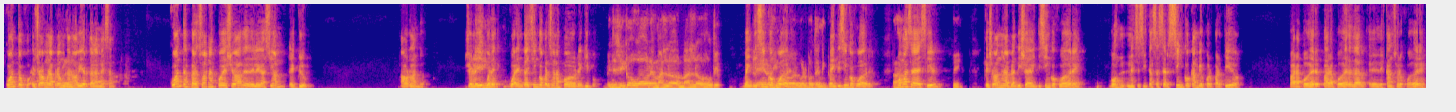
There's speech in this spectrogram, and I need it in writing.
¿cuántos, yo hago una pregunta, no abierta a la mesa. ¿Cuántas personas puede llevar de delegación el club a Orlando? Yo leí 45 personas por equipo. 25 jugadores más, más los 25 jugadores. cuerpo técnico. 25 jugadores. ¿Cómo vas a decir que llevando una plantilla de 25 jugadores, vos necesitas hacer 5 cambios por partido para poder, para poder dar eh, descanso a los jugadores?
